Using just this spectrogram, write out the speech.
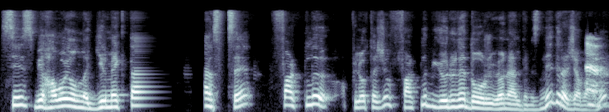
Siz bir havayoluna girmektense farklı pilotajın farklı bir yönüne doğru yöneldiniz. Nedir acaba Evet.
